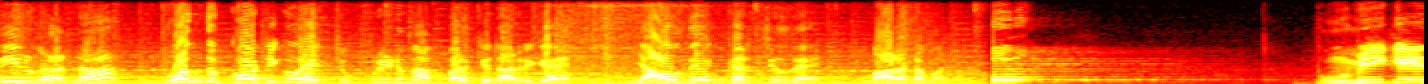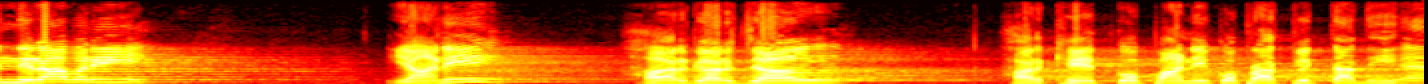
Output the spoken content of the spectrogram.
ಮೀನುಗಳನ್ನ ಒಂದು ಕೋಟಿಗೂ ಹೆಚ್ಚು ಫ್ರೀಡಮ್ ಆಪ್ ಬಳಕೆದಾರರಿಗೆ ಯಾವುದೇ ಖರ್ಚಿಲ್ಲದೆ ಮಾರಾಟ ಮಾಡಿ भूमि की निरावरी यानी हर घर जल हर खेत को पानी को प्राथमिकता दी है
